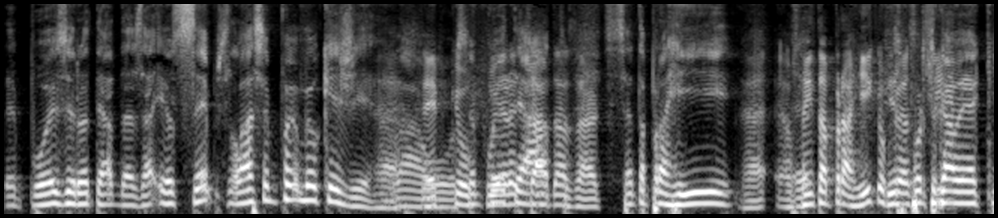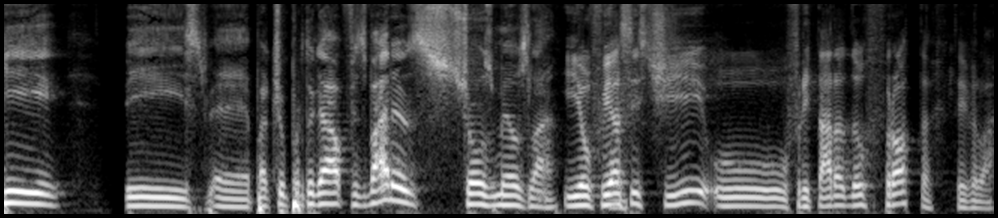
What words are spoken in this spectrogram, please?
depois virou Teatro das Artes. Eu sempre, lá sempre foi o meu QG. É, lá, sempre o- que eu sempre fui era teatro. Teatro das Artes. Senta pra rir. É, eu Senta pra rir que eu fiz fui assistir. Portugal é aqui. Fiz é, Partiu Portugal. Fiz vários shows meus lá. E eu fui assistir o Fritada do Frota, que teve lá.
